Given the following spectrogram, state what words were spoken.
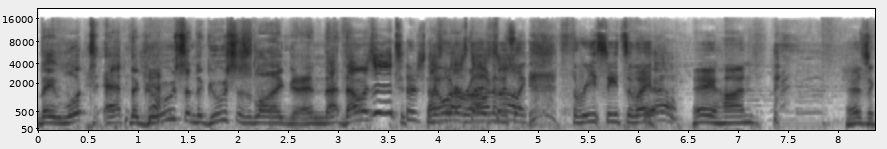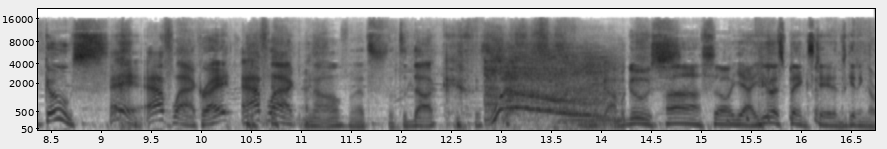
they looked at the goose, and the goose is like, and that that was it. There's That's no one around him. It's like three seats away. Yeah. Hey, hon, there's a goose. Hey, Aflac, right? Aflac. no, that's that's a duck. I'm a goose. Uh, so yeah, U.S. Bank Stadium's getting a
